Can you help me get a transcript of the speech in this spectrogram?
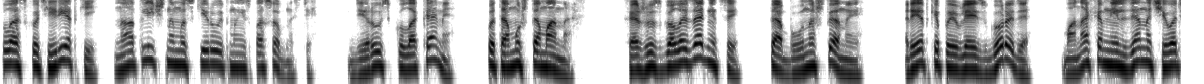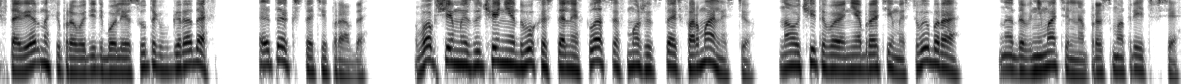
класс хоть и редкий, но отлично маскирует мои способности. Дерусь кулаками, потому что монах. Хожу с голой задницей, табу на штаны. Редко появляюсь в городе, монахам нельзя ночевать в тавернах и проводить более суток в городах. Это, кстати, правда. В общем, изучение двух остальных классов может стать формальностью, но учитывая необратимость выбора, надо внимательно просмотреть все.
